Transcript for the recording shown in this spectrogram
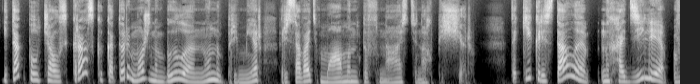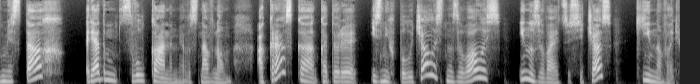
И так получалась краска, которой можно было, ну, например, рисовать мамонтов на стенах пещер. Такие кристаллы находили в местах рядом с вулканами в основном. А краска, которая из них получалась, называлась и называется сейчас киноварь.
